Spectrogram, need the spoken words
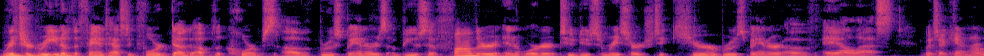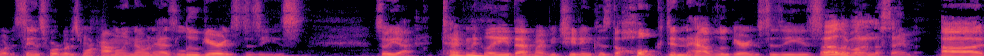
Richard Reed of the Fantastic Four dug up the corpse of Bruce Banner's abusive father in order to do some research to cure Bruce Banner of ALS, which I can't remember what it stands for, but it's more commonly known as Lou Gehrig's disease. So yeah, technically that might be cheating because the Hulk didn't have Lou Gehrig's disease. Well, they're one and the same. Uh,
